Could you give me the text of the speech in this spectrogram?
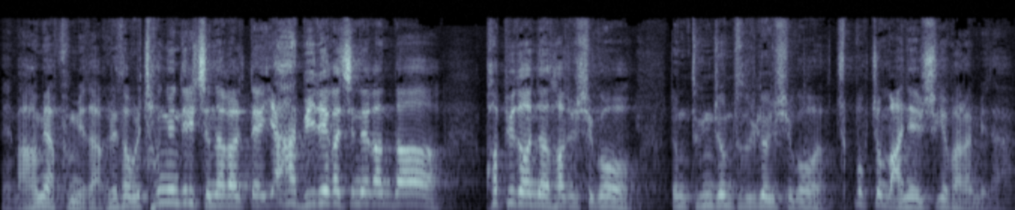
네, 마음이 아픕니다. 그래서 우리 청년들이 지나갈 때, 야, 미래가 지나간다. 커피도 한 잔 사주시고, 좀 등좀 두들겨 주시고, 축복 좀 많이 해주시기 바랍니다.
